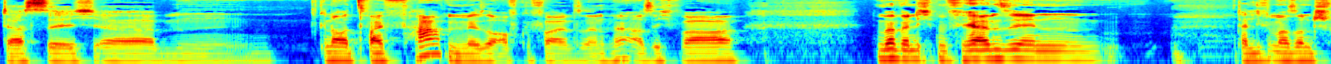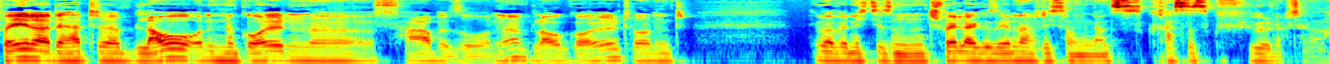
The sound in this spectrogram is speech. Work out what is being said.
dass ich ähm, genau zwei Farben mir so aufgefallen sind. Ne? Also ich war immer, wenn ich im Fernsehen, da lief immer so ein Trailer, der hatte blau und eine goldene Farbe so, ne, blau-gold und immer wenn ich diesen Trailer gesehen habe, hatte ich so ein ganz krasses Gefühl. Dachte, oh,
